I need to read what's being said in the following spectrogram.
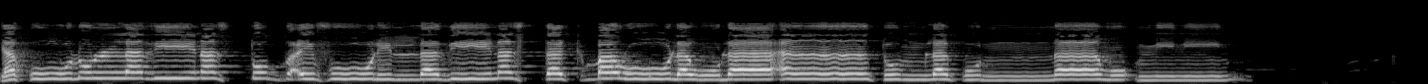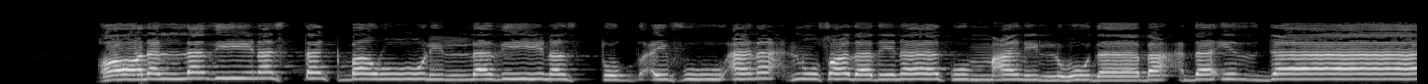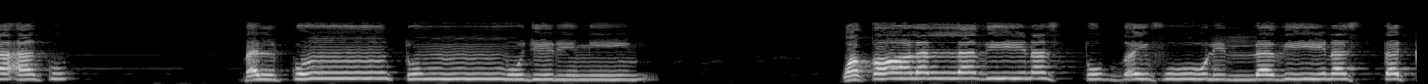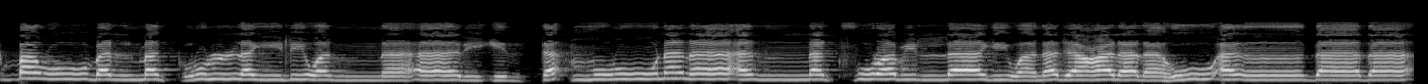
يقول الذين استضعفوا للذين استكبروا لولا أنتم لكنا مؤمنين. قال الذين استكبروا للذين استضعفوا أنحن صددناكم عن الهدى بعد إذ جاءكم بل كنتم مجرمين وقال الذين استضعفوا للذين استكبروا بل مكر الليل والنهار اذ تامروننا ان نكفر بالله ونجعل له اندادا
